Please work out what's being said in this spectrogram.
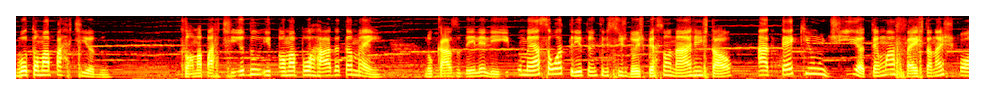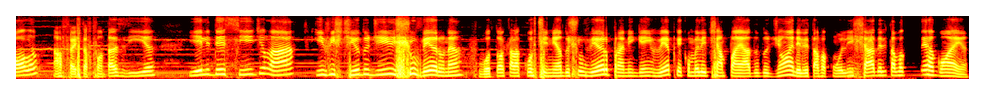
vou tomar partido. Toma partido e toma porrada também. No caso dele ali. E começa o atrito entre esses dois personagens tal. Até que um dia tem uma festa na escola, uma festa fantasia, e ele decide lá ir vestido de chuveiro, né? Botou aquela cortininha do chuveiro para ninguém ver, porque como ele tinha apanhado do Johnny, ele tava com o olho inchado, ele tava com vergonha.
